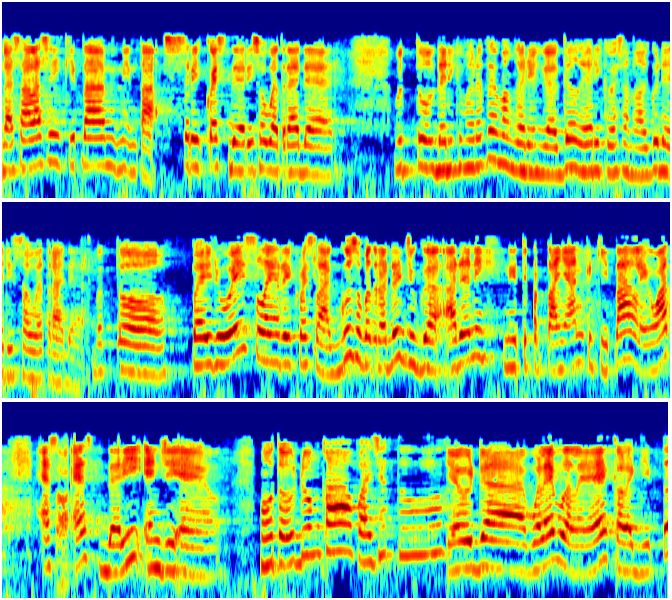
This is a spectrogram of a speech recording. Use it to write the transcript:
Nggak salah sih kita minta request dari Sobat Radar. Betul, dari kemarin tuh emang gak ada yang gagal ya requestan lagu dari Sobat Radar. Betul. By the way, selain request lagu, Sobat Radar juga ada nih nitip pertanyaan ke kita lewat SOS dari NGL. Mau tahu dong kak, apa aja tuh? Ya udah, boleh-boleh. Kalau gitu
